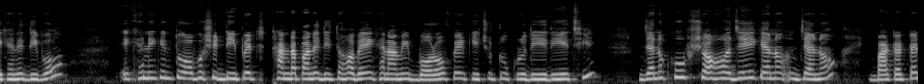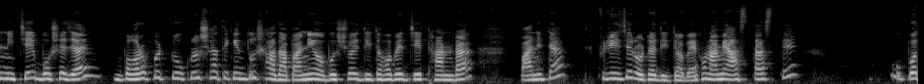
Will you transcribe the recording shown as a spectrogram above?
এখানে দিব। এখানে কিন্তু অবশ্যই ডিপের ঠান্ডা পানি দিতে হবে। এখানে আমি বরফের কিছু টুকরো দিয়ে দিয়েছি। যেন খুব সহজেই কেন, যেন বাটারটা নিচে বসে যায়। বরফের টুকরোর সাথে কিন্তু সাদা পানি অবশ্যই দিতে হবে। যে ঠান্ডা পানিটা ফ্রিজের ওটা দিতে হবে। এখন আমি আস্তে আস্তে উপর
